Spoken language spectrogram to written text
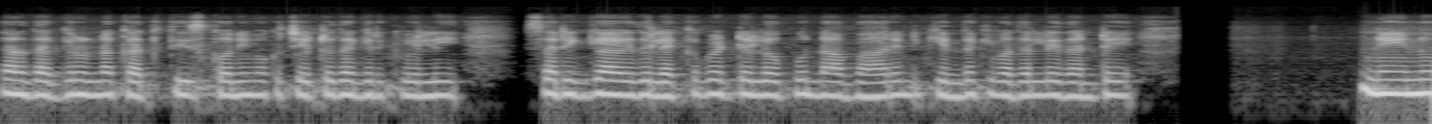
తన దగ్గరున్న కత్తి తీసుకొని ఒక చెట్టు దగ్గరికి వెళ్ళి సరిగ్గా ఐదు లెక్కబెట్టేలోపు నా భార్యని కిందకి వదలలేదంటే నేను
